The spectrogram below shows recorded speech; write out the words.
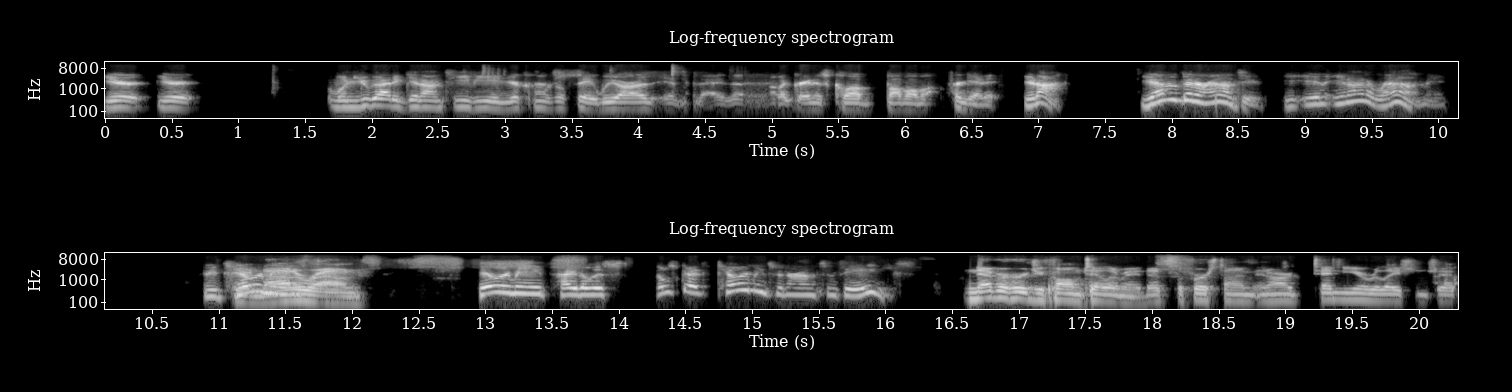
You're, you're. When you got to get on TV and your commercials say we are the, the greatest club, blah blah blah. Forget it. You're not. You haven't been around, dude. You- You're, you're not around, man. I mean, Taylor you're not around. TaylorMade, Titleist, those guys. TaylorMade's been around since the '80s. Never heard you call him TaylorMade. That's the first time in our 10 year relationship.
